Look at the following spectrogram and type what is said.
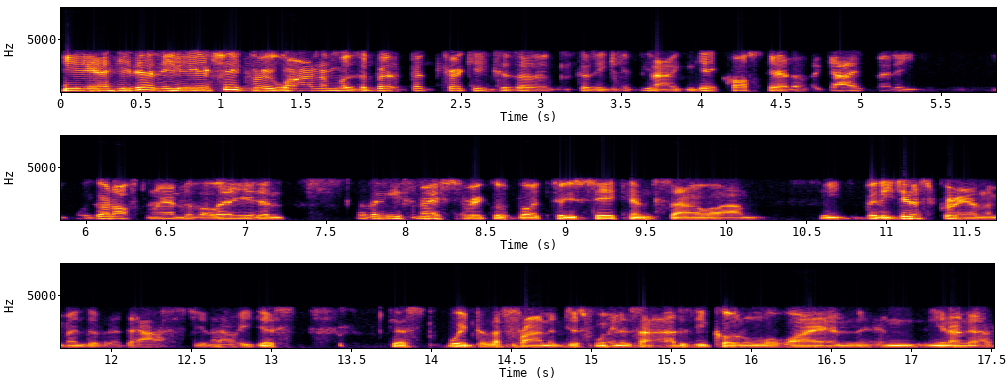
Yeah, he did. He actually drew one and was a bit bit tricky because because he you know he can get crossed out of the gate, but he we got off and round to the lead, and I think he smashed the record by two seconds. So um, he but he just ground them into the dust. You know, he just just went to the front and just went as hard as he could all the way, and and you know the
